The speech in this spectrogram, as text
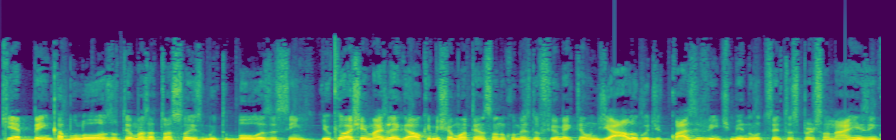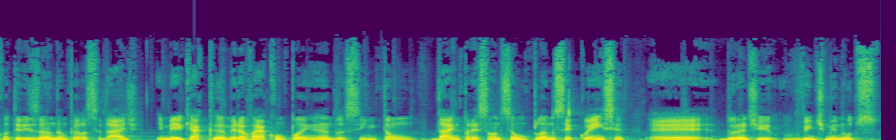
que é bem cabuloso, tem umas atuações muito boas, assim. E o que eu achei mais legal, que me chamou a atenção no começo do filme, é que tem um diálogo de quase 20 minutos entre os personagens enquanto eles andam pela cidade. E meio que a câmera vai acompanhando, assim. Então dá a impressão de ser um plano sequência é, durante 20 minutos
